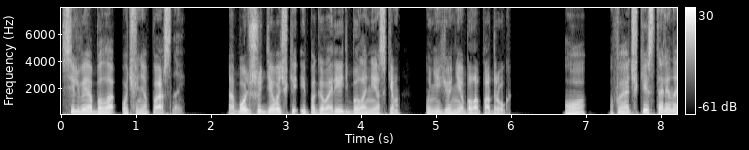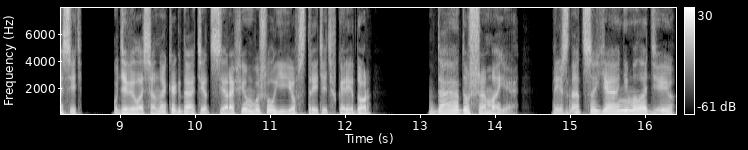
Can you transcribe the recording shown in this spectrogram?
Сильвия была очень опасной. А больше девочке и поговорить было не с кем, у нее не было подруг. «О, вы очки стали носить?» — удивилась она, когда отец Серафим вышел ее встретить в коридор. «Да, душа моя, признаться, я не молодею»,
